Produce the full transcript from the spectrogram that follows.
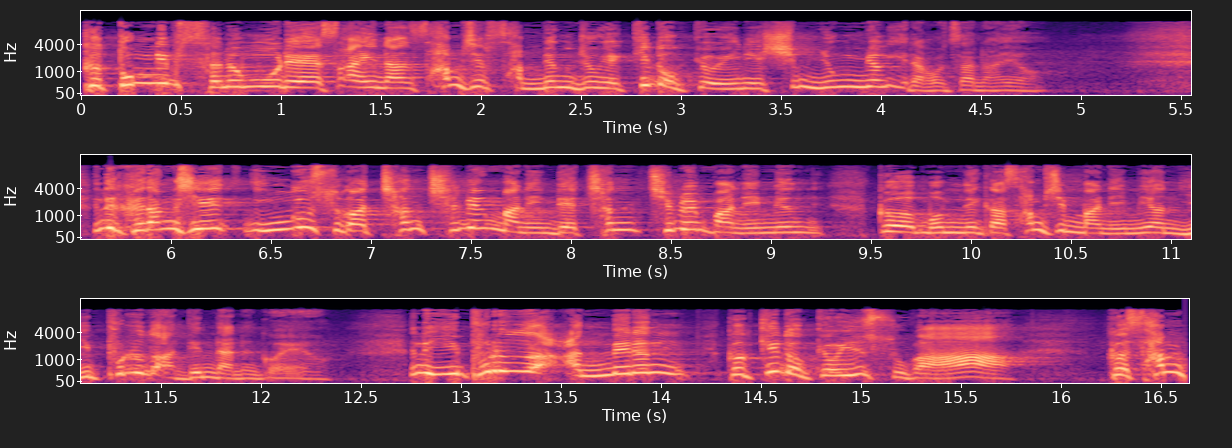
그 독립선언물에 사인한 33명 중에 기독교인이 16명이라고 하잖아요. 근데 그 당시에 인구수가 1700만인데 1700만이면 그 뭡니까 30만이면 2%도 안 된다는 거예요. 근데 2%도 안 되는 그 기독교인 수가 그 3,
